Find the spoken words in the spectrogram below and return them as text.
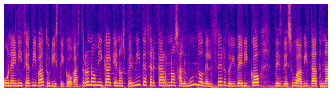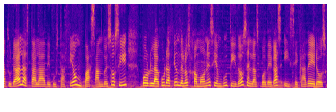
una iniciativa turístico-gastronómica que nos permite acercarnos al mundo del cerdo ibérico desde su hábitat natural hasta la degustación, pasando, eso sí, por la curación de los jamones y embutidos en las bodegas y secaderos.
